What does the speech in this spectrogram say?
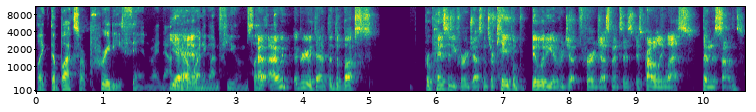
Like the Bucks are pretty thin right now. They Yeah. are running on fumes. I, Like I would agree with that. That the Bucks' propensity for adjustments or capability of adju- for adjustments is, is probably less than the Suns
